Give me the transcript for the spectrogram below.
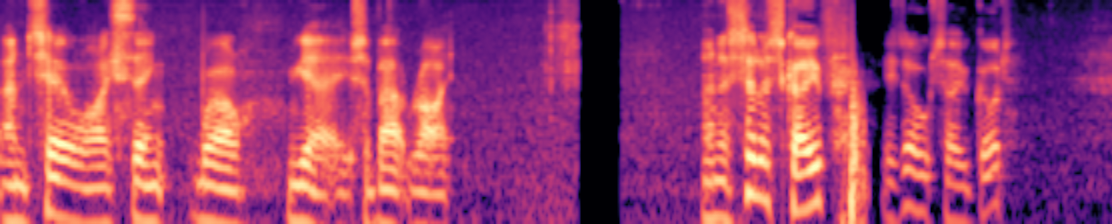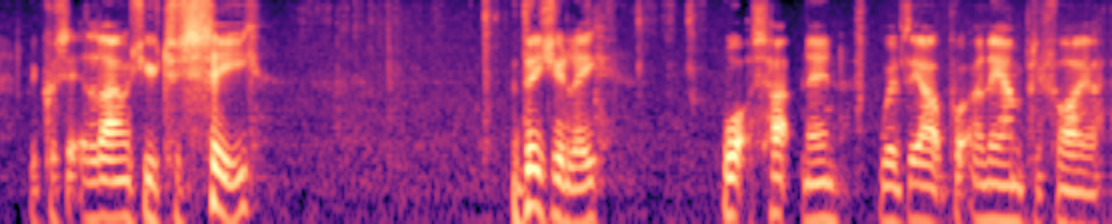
until I think well yeah it's about right. An oscilloscope is also good because it allows you to see visually what's happening with the output of the amplifier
